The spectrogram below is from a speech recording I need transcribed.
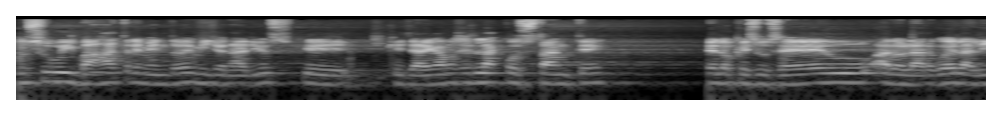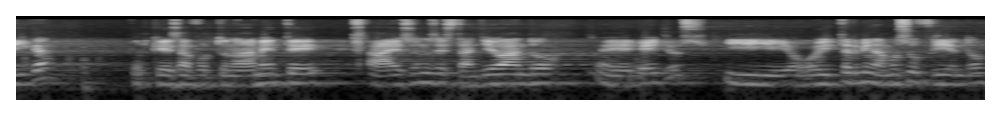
Un sub y baja tremendo de millonarios que, que ya digamos es la constante de lo que sucede a lo largo de la liga, porque desafortunadamente a eso nos están llevando eh, ellos y hoy terminamos sufriendo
